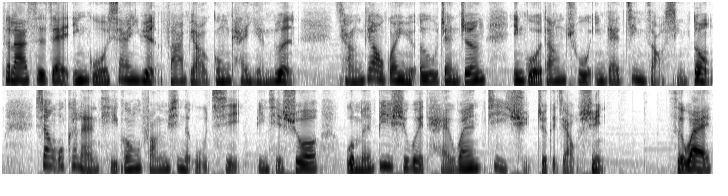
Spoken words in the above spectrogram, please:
特拉斯在英国下议院发表公开言论，强调关于俄乌战争，英国当初应该尽早行动，向乌克兰提供防御性的武器，并且说我们必须为台湾汲取这个教训。此外，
